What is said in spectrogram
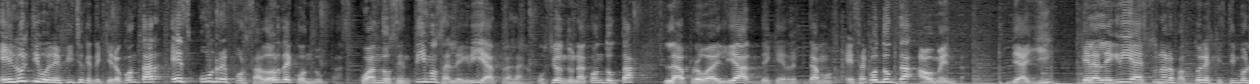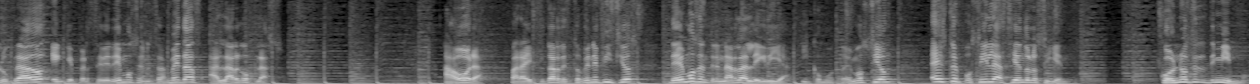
El último beneficio que te quiero contar es un reforzador de conductas. Cuando sentimos alegría tras la ejecución de una conducta, la probabilidad de que repitamos esa conducta aumenta. De allí que la alegría es uno de los factores que está involucrado en que perseveremos en nuestras metas a largo plazo. Ahora, para disfrutar de estos beneficios, debemos entrenar la alegría y como toda emoción, esto es posible haciendo lo siguiente. Conócete a ti mismo.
